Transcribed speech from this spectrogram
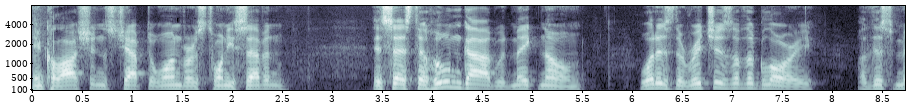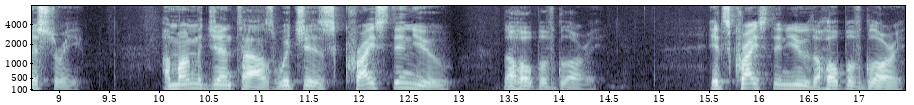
In Colossians chapter 1, verse 27, it says, To whom God would make known what is the riches of the glory of this mystery among the Gentiles, which is Christ in you, the hope of glory. It's Christ in you, the hope of glory.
